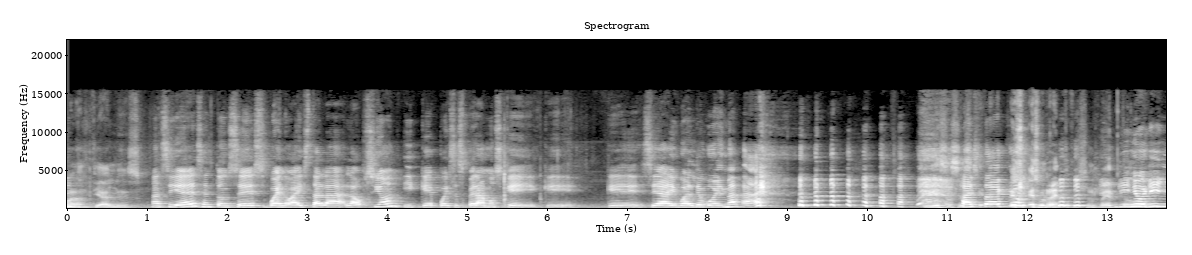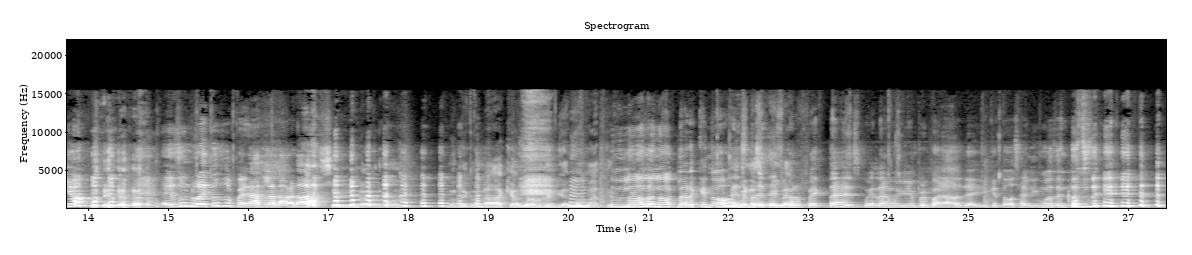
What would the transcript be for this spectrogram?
Así es, entonces, bueno, ahí está la, la opción y que pues esperamos que, que, que sea igual de buena. es, Hashtag. Es, un reto, es un reto. Guiño, guiño. es un reto superarla, la verdad. Sí, la verdad. No tengo nada que hablar de mi alma mater. No, no, no, claro que no. es, es, perfecta escuela, muy bien preparados de ahí que todos salimos. Entonces,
